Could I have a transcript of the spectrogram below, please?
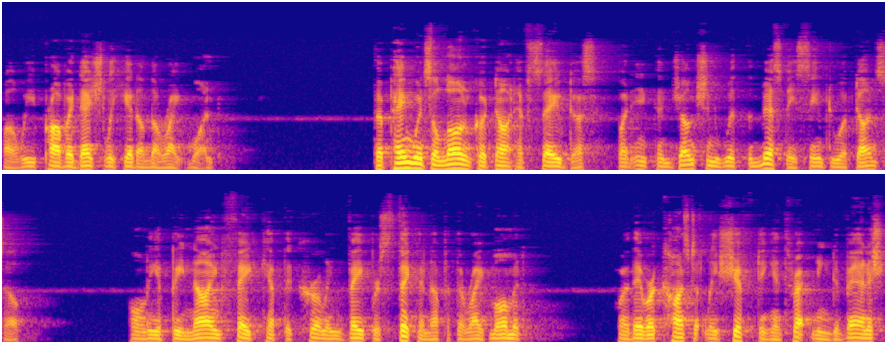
while we providentially hit on the right one. The penguins alone could not have saved us, but in conjunction with the mist they seemed to have done so. Only a benign fate kept the curling vapors thick enough at the right moment, for they were constantly shifting and threatening to vanish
